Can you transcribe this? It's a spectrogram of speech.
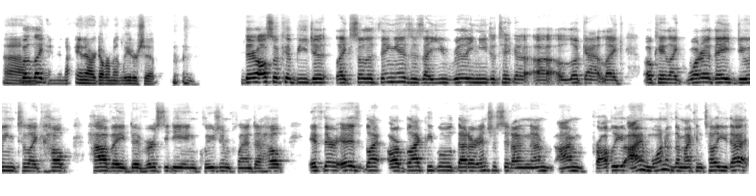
um, but like in, in our government leadership. there also could be just like so the thing is is that you really need to take a, a, look at like okay like what are they doing to like help have a diversity inclusion plan to help if there is black are black people that are interested I mean, i'm i'm probably i am one of them i can tell you that.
